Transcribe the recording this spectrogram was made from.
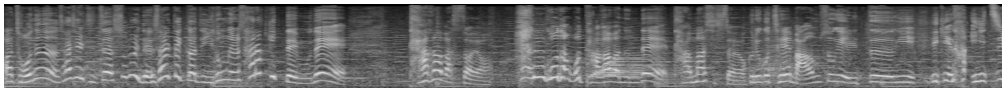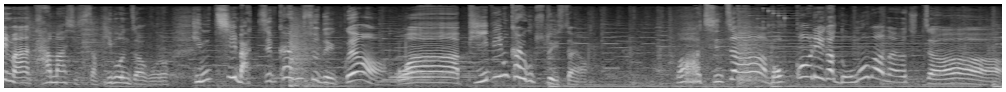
아 저는 사실 진짜 24살 때까지 이 동네를 살았기 때문에 다 가봤어요. 한 곳 한 곳 다 가봤는데 다 맛있어요. 그리고 제 마음속에 1등이 있긴 하- 있지만 다 맛있어 기본적으로. 김치 맛집 칼국수도 있고요. 와 비빔 칼국수도 있어요. 와 진짜 먹거리가 너무 많아요 진짜.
